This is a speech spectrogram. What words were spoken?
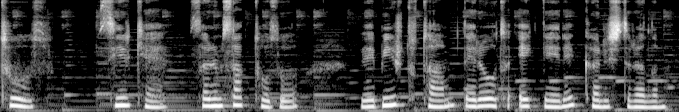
tuz, sirke, sarımsak tozu ve bir tutam dereotu ekleyerek karıştıralım.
